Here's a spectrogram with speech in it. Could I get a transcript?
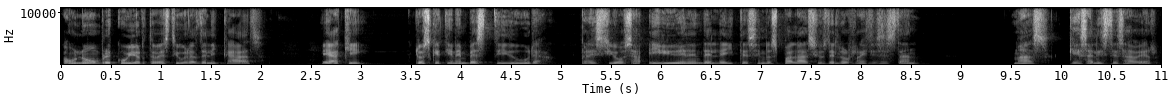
¿A un hombre cubierto de vestiduras delicadas? He aquí, los que tienen vestidura preciosa y viven en deleites en los palacios de los reyes están. Mas, ¿qué saliste a ver?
